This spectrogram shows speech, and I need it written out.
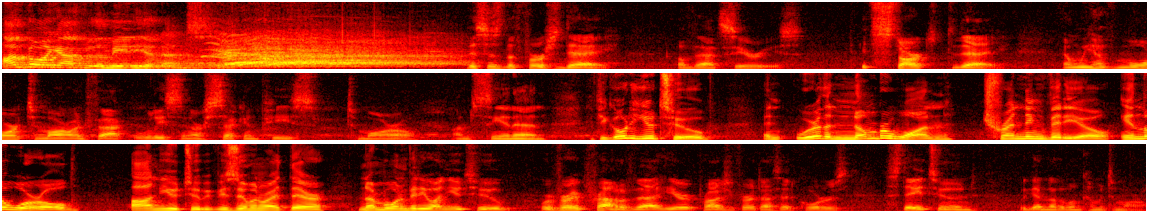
I'm going after the media next. This is the first day of that series. It starts today, and we have more tomorrow. In fact, releasing our second piece tomorrow on CNN. If you go to YouTube, and we're the number one trending video in the world on YouTube. If you zoom in right there, number one video on YouTube. We're very proud of that here at Project Veritas headquarters. Stay tuned. We got another one coming tomorrow.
